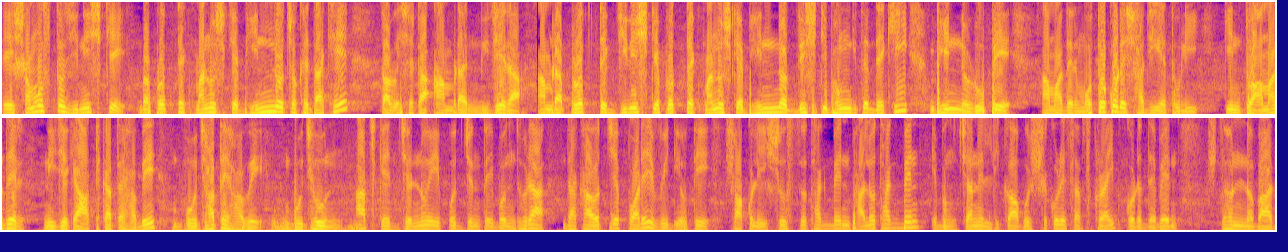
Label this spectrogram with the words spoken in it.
এই সমস্ত জিনিসকে বা প্রত্যেক মানুষকে ভিন্ন চোখে দেখে, তবে সেটা আমরা নিজেরা, আমরা প্রত্যেক জিনিসকে, প্রত্যেক মানুষকে ভিন্ন দৃষ্টিভঙ্গিতে দেখি, ভিন্ন রূপে আমাদের মতো করে সাজিয়ে তুলি। কিন্তু আমাদের নিজেকে আটকাতে হবে, বোঝাতে হবে। বুঝুন। আজকের জন্য এই পর্যন্তই বন্ধুরা। দেখা হচ্ছে পরের ভিডিওতে। সকলেই সুস্থ থাকবেন, ভালো থাকবেন এবং চ্যানেলটিকে অবশ্য করে সাবস্ক্রাইব করে দেবেন। ধন্যবাদ।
